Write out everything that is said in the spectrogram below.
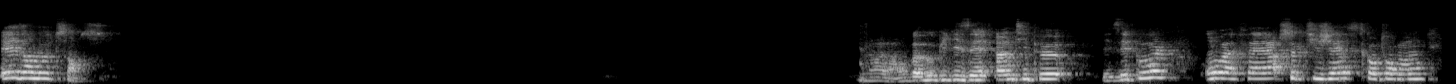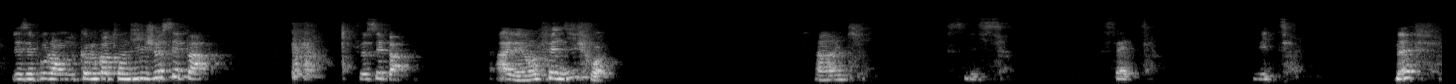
Et dans l'autre sens. Voilà, on va mobiliser un petit peu les épaules. On va faire ce petit geste quand on remonte les épaules, comme quand on dit je sais pas. Je sais pas. Allez, on le fait dix fois. 5, 6, 7, 8, 9,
